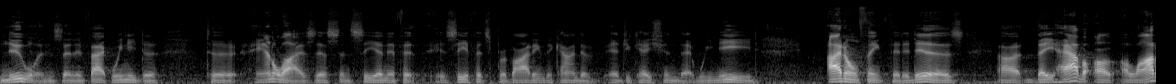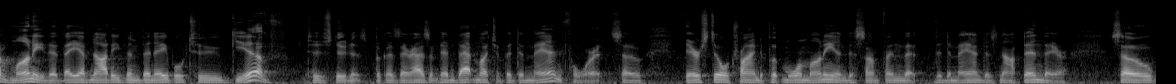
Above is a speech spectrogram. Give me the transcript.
new ones. And in fact, we need to, to analyze this and see, and if it, see if it's providing the kind of education that we need. I don't think that it is. Uh, they have a, a lot of money that they have not even been able to give to students because there hasn't been that much of a demand for it. So they're still trying to put more money into something that the demand has not been there. So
